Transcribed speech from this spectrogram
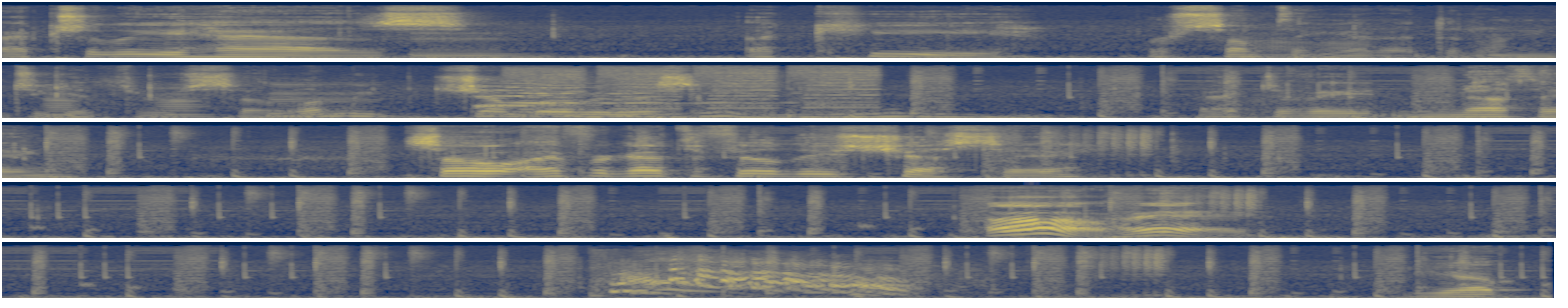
actually has a key or something in uh-huh. it that I need to get through. Uh-huh. So let me jump over this. Activate nothing. So I forgot to fill these chests, eh? Oh, hey! Yep,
